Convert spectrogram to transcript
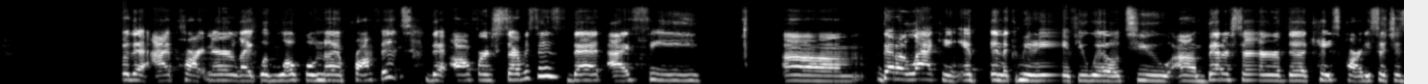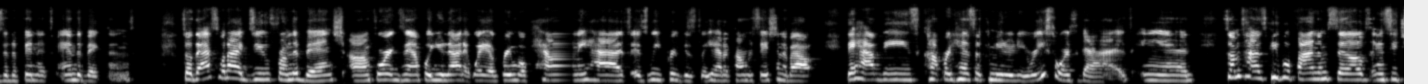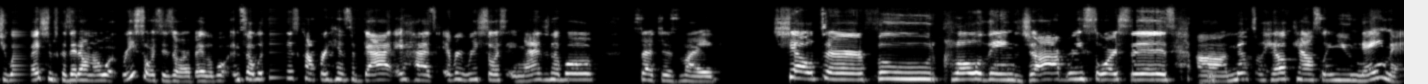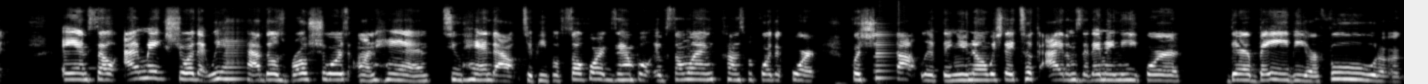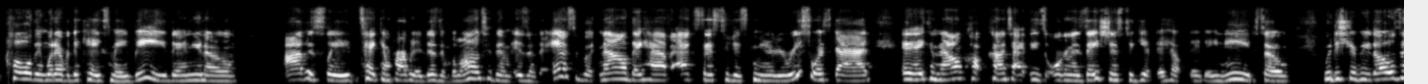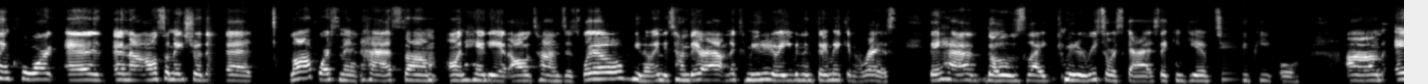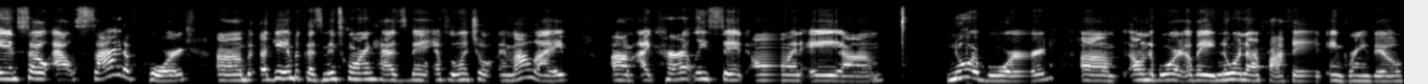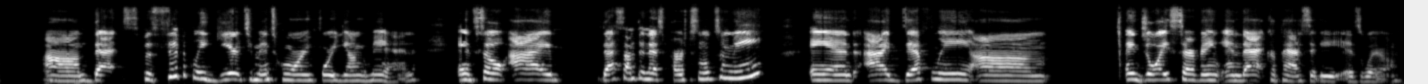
that I partner like with local nonprofits that offer services that I see um, that are lacking in, in, the community, if you will, to um, better serve the case parties, such as the defendants and the victims. So that's what I do from the bench. Um, for example, United Way of Greenville County has, as we previously had a conversation about, they have these comprehensive community resource guides. And sometimes people find themselves in situations because they don't know what resources are available. And so with this comprehensive guide, it has every resource imaginable, such as like shelter, food, clothing, job resources, uh, mental health counseling, you name it. And so I make sure that we have those brochures on hand to hand out to people. So, for example, if someone comes before the court for shoplifting, you know, which they took items that they may need for their baby or food or clothing, whatever the case may be, then, you know, obviously taking property that doesn't belong to them isn't the answer but now they have access to this community resource guide and they can now co- contact these organizations to get the help that they need. So we distribute those in court and and i also make sure that, that law enforcement has some on handy at all times as well. You know anytime they're out in the community or even if they make an arrest they have those like community resource guides they can give to people um, and so outside of court, um, again, because mentoring has been influential in my life, um, I currently sit on a um, newer board, um, on the board of a newer nonprofit in Greenville um, that's specifically geared to mentoring for young men. And so I, that's something that's personal to me. And I definitely enjoy serving in that capacity as well.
